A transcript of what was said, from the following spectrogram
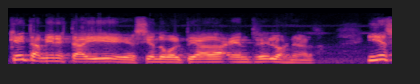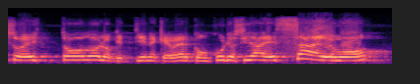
que también está ahí eh, siendo golpeada entre los nerds. Y eso es todo lo que tiene que ver con curiosidades, salvo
